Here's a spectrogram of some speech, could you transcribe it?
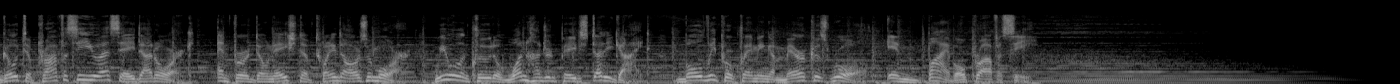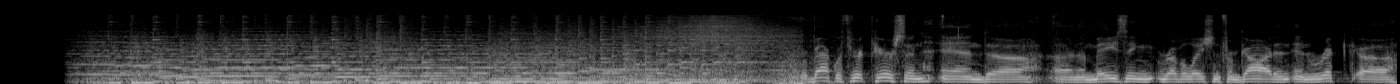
go to prophecyusa.org. And for a donation of $20 or more, we will include a 100 page study guide boldly proclaiming America's role in Bible prophecy. Back with Rick Pearson and uh, an amazing revelation from God. And, and Rick, uh,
